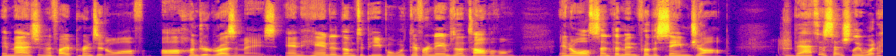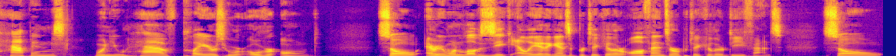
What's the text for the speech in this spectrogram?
Imagine if I printed off a hundred resumes and handed them to people with different names on the top of them and all sent them in for the same job. That's essentially what happens when you have players who are over owned. So everyone loves Zeke Elliott against a particular offense or a particular defense. So,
